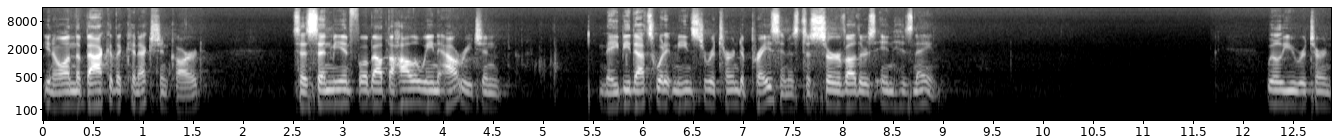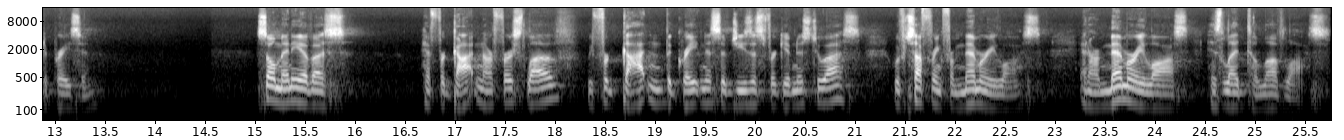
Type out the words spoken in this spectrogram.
You know, on the back of the connection card, it says, send me info about the Halloween outreach. And maybe that's what it means to return to praise Him, is to serve others in His name. Will you return to praise Him? So many of us have forgotten our first love. We've forgotten the greatness of Jesus' forgiveness to us. We're suffering from memory loss. And our memory loss has led to love loss.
